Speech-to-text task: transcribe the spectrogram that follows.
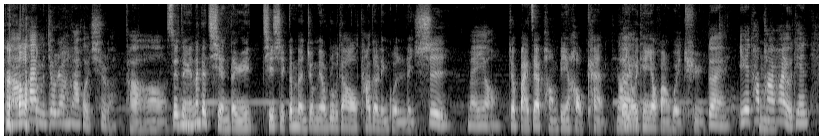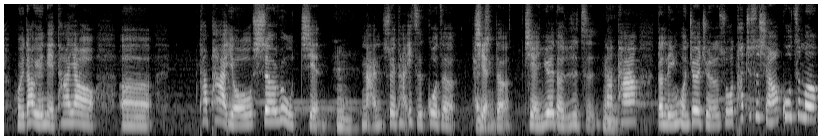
然后他们就让他回去了。好，所以等于那个钱等于其实根本就没有入到他的灵魂里，是没有，就摆在旁边好看，然后有一天要还回去。对，因为他怕他有一天回到原点，他要。呃，他怕由奢入俭嗯难，所以他一直过着简的简约的日子。那他的灵魂就会觉得说，他就是想要过这么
